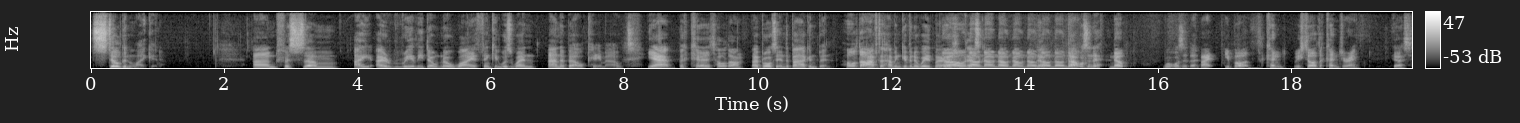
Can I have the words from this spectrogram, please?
still didn't like it. And for some, I, I really don't know why. I think it was when Annabelle came out. yeah, because, hold on, I brought it in the bargain bin hold on. after having given away my no, original no, disc. no, no, no, no, no, no, no. That wasn't it? Nope. What was it then? Right, you bought, the con- we saw The Conjuring. Yes.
